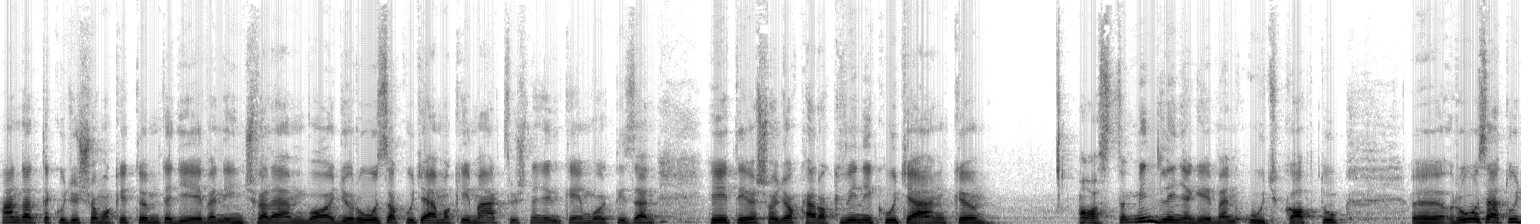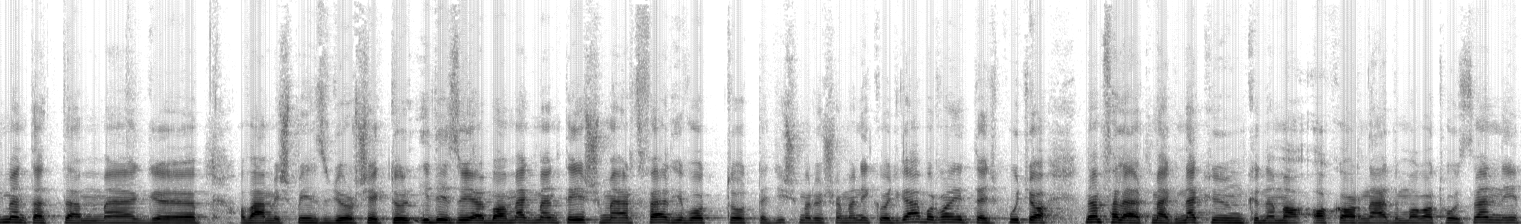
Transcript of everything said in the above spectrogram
Andante kutyusom, aki több mint egy éve nincs velem, vagy Róza kutyám, aki március 4-én volt 17 éves, vagy akár a Quini kutyánk, azt mind lényegében úgy kaptuk, Rózát úgy mentettem meg a Vám és pénzügyőrségtől idézőjelben a megmentés, mert felhívott ott egy ismerősöm Menikő, hogy Gábor, van itt egy kutya, nem felelt meg nekünk, nem akarnád magadhoz venni.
